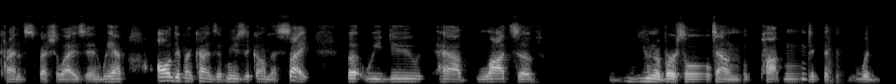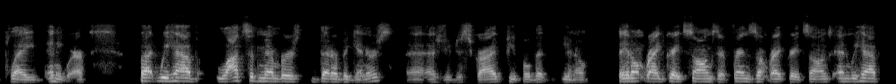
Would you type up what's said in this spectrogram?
kind of specialize in. We have all different kinds of music on the site, but we do have lots of universal sound pop music that would play anywhere. But we have lots of members that are beginners, as you described, people that, you know, they don't write great songs, their friends don't write great songs. And we have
